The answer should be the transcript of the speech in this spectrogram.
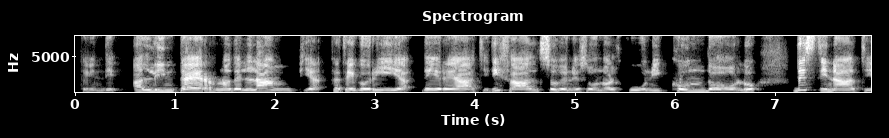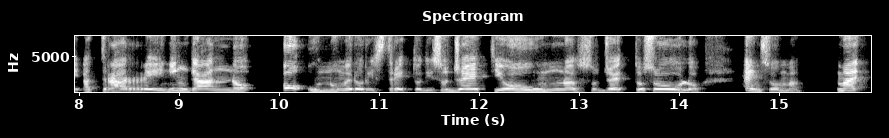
quindi all'interno dell'ampia categoria dei reati di falso ve ne sono alcuni con dolo destinati a trarre in inganno o un numero ristretto di soggetti o un soggetto solo, e insomma, ma è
